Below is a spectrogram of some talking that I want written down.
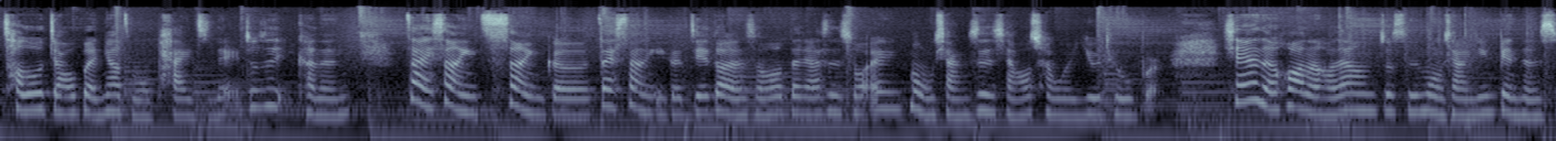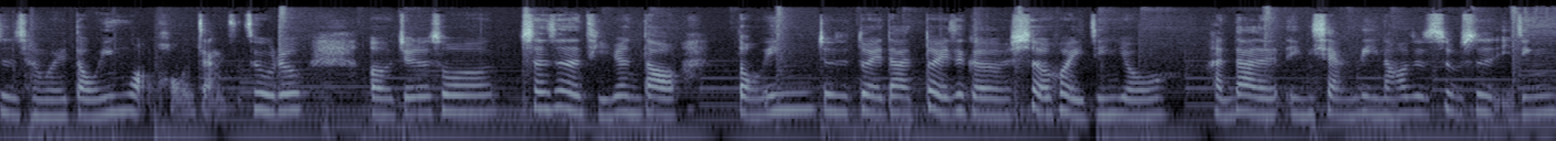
超多脚本要怎么拍之类，就是可能在上一上一个在上一个阶段的时候，大家是说，哎、梦想是想要成为 YouTuber，现在的话呢，好像就是梦想已经变成是成为抖音网红这样子，所以我就呃觉得说，深深的。体认到抖音就是对待对这个社会已经有很大的影响力，然后就是不是已经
